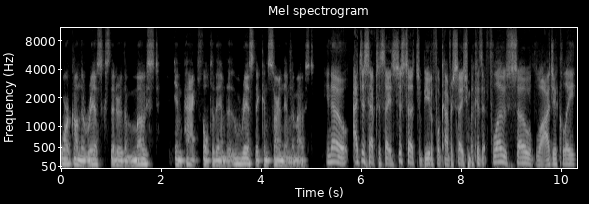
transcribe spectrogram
work on the risks that are the most impactful to them, the risks that concern them the most. You know, I just have to say, it's just such a beautiful conversation because it flows so logically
